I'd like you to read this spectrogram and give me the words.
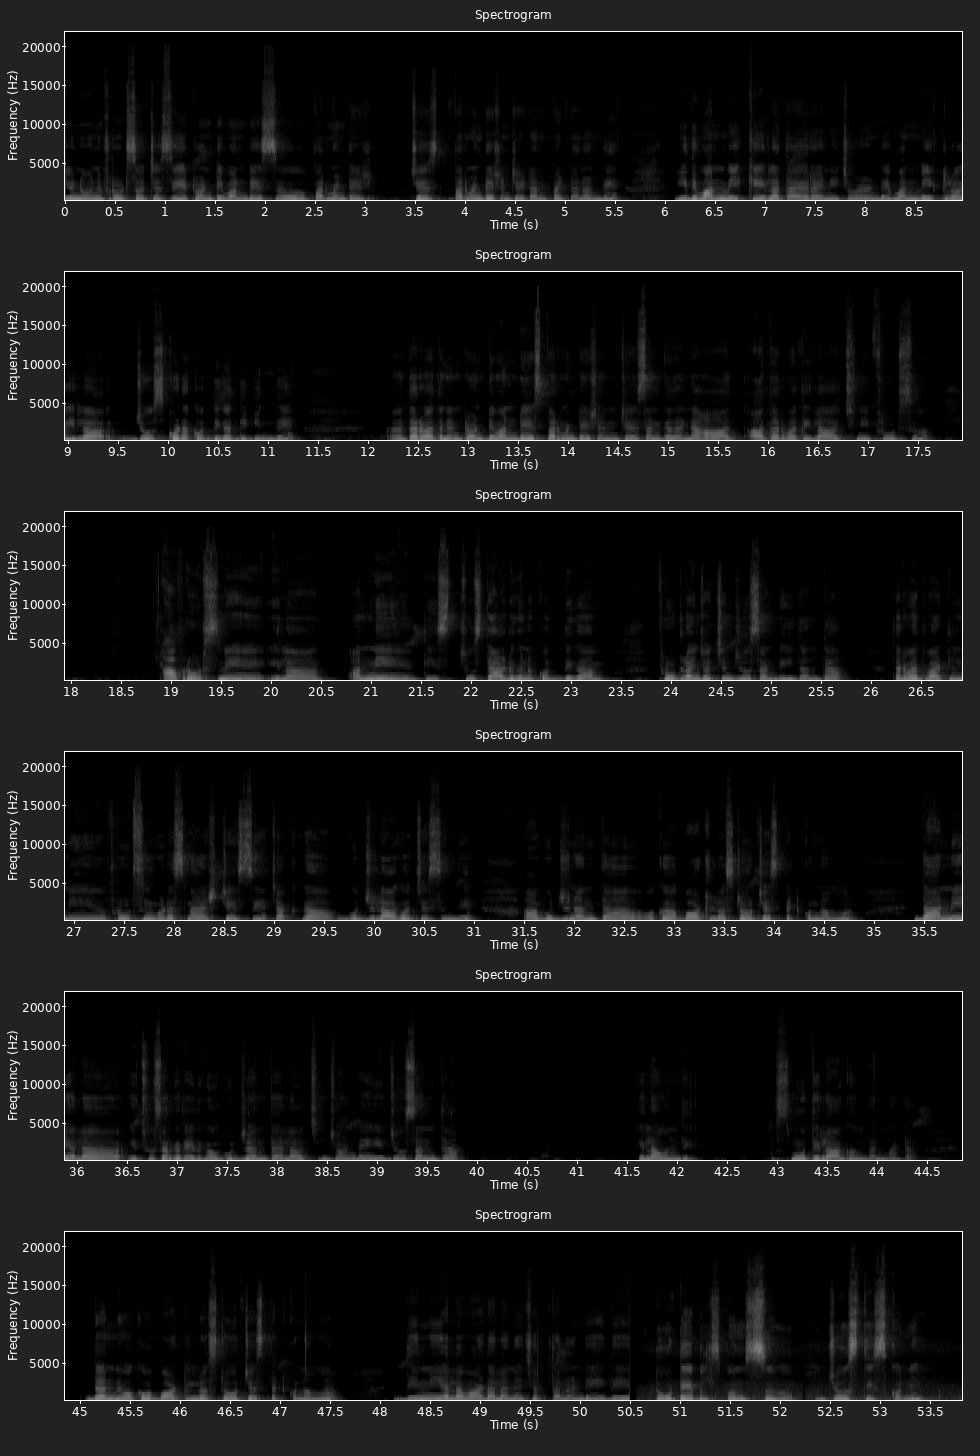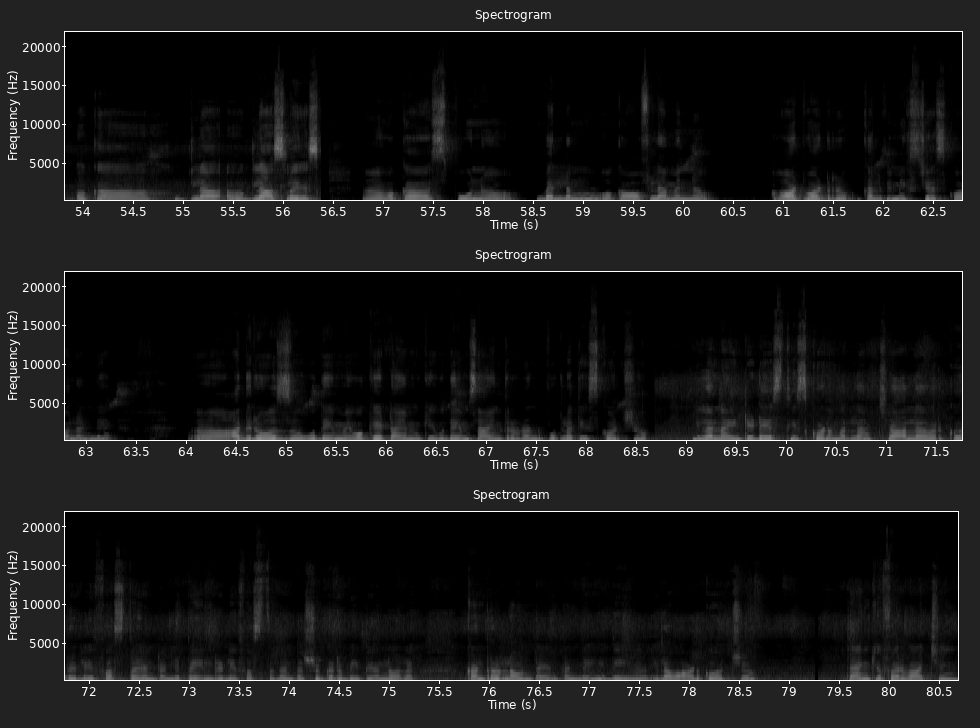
ఈ నూనె ఫ్రూట్స్ వచ్చేసి ట్వంటీ వన్ డేస్ పర్మెంటేషన్ చే పర్మెంటేషన్ చేయడానికి పెట్టానండి. ఇది వన్ వీక్కి ఇలా తయారైనవి చూడండి. వన్ వీక్లో ఇలా జ్యూస్ కూడా కొద్దిగా దిగింది. తర్వాత నేను ట్వంటీ వన్ డేస్ పర్మెంటేషన్ చేశాను కదండి. ఆ తర్వాత ఇలా వచ్చినాయి ఫ్రూట్స్. ఆ ఫ్రూట్స్ని ఇలా అన్నీ తీసి చూస్తే అడుగున కొద్దిగా ఫ్రూట్లోంచి వచ్చిన జ్యూస్ అండి ఇదంతా. తర్వాత వాటిని ఫ్రూట్స్ని కూడా స్మాష్ చేసి చక్కగా గుజ్జులాగా వచ్చేసింది. ఆ గుజ్జునంతా ఒక బాటిల్లో స్టోర్ చేసి పెట్టుకున్నాము. దాన్ని ఎలా ఇది చూసారు కదా ఇదిగో గుజ్జు అంతా ఎలా వచ్చింది చూడండి. ఈ జ్యూస్ అంతా ఇలా ఉంది. స్మూతీ లాగా ఉందన్నమాట. దాన్ని ఒక బాటిల్లో స్టోర్ చేసి పెట్టుకున్నాము. దీన్ని ఎలా వాడాలనే చెప్తానండి. ఇది టూ టేబుల్ స్పూన్స్ జ్యూస్ తీసుకొని ఒక గ్లా గ్లాస్లో వేసు ఒక స్పూన్ బెల్లము ఒక హాఫ్ లెమన్ హాట్ వాటర్ కలిపి మిక్స్ చేసుకోవాలండి. అది రోజు ఉదయమే ఒకే టైంకి ఉదయం సాయంత్రం రెండు పూట్ల తీసుకోవచ్చు. ఇలా నైంటీ డేస్ తీసుకోవడం వల్ల చాలా వరకు రిలీఫ్ వస్తాయంటండి. పెయిన్ రిలీఫ్ వస్తుందంట షుగర్ బీపీ ఉన్న వాళ్ళు కంట్రోల్లో ఉంటాయంటండి. ఇది ఇలా వాడుకోవచ్చు. Thank you for watching.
